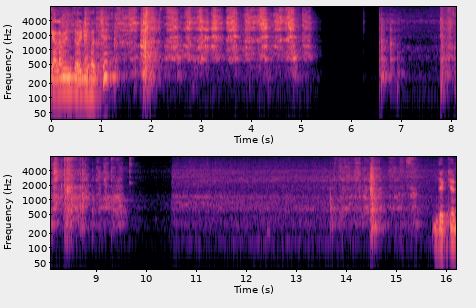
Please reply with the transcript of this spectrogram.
ক্যালামিন তৈরি হচ্ছে। দেখছেন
